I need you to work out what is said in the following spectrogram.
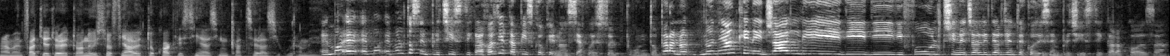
No, ma infatti io ti ho detto, quando ho visto il finale ho detto qua Cristina si incazzerà sicuramente. È, mo- è- mo- è molto semplicistica la cosa, io capisco che non sia questo il punto, però non, non neanche nei gialli di, di, di Fulci, nei gialli di Argento è così semplicistica la cosa.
